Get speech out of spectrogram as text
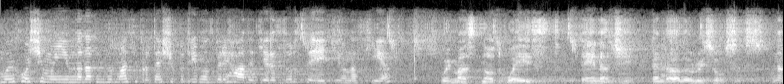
Ми хочемо їм надати інформацію про те, що потрібно зберігати ті ресурси, які у нас є. We must not waste energy and other resources. Н-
